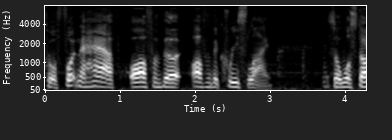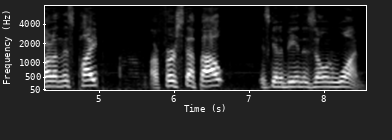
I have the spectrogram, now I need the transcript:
to a foot and a half off of the, off of the crease line. So we'll start on this pipe. Our first step out is going to be in the zone one.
